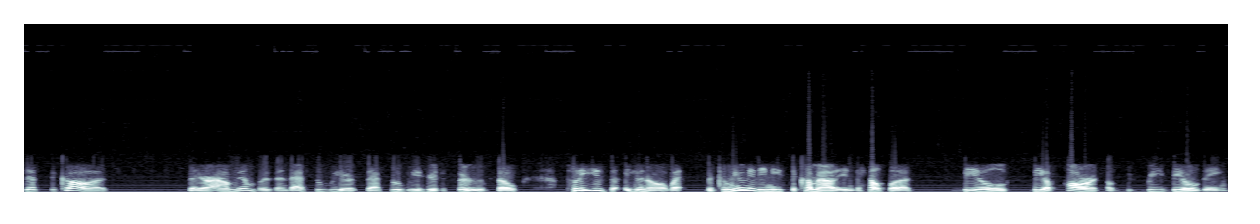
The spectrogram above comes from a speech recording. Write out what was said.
just because they are our members, and that's who we are. That's who we're here to serve. So please, you know, the community needs to come out and help us build, be a part of rebuilding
